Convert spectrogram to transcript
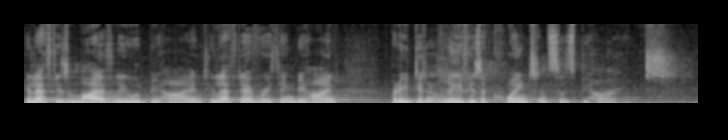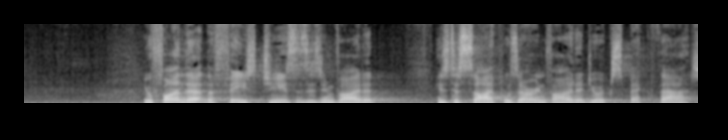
he left his livelihood behind, he left everything behind, but he didn't leave his acquaintances behind. You'll find that at the feast, Jesus is invited, his disciples are invited. You expect that.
